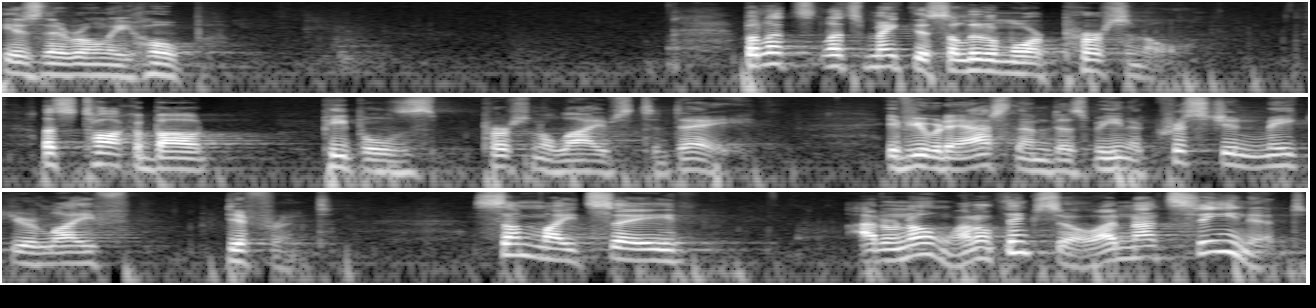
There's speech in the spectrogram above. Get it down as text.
is their only hope. But let's, let's make this a little more personal. Let's talk about people's personal lives today. If you were to ask them, does being a Christian make your life different? Some might say, I don't know, I don't think so. I'm not seeing it.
